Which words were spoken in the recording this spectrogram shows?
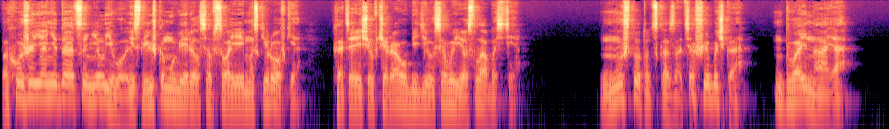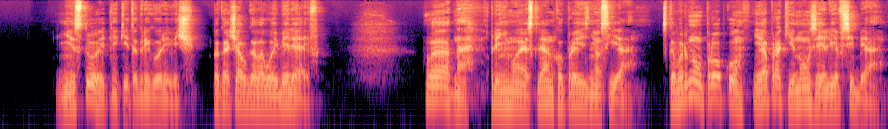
Похоже, я недооценил его и слишком уверился в своей маскировке, хотя еще вчера убедился в ее слабости. Ну что тут сказать, ошибочка. Двойная. «Не стоит, Никита Григорьевич», – покачал головой Беляев. «Ладно», – принимая склянку, произнес я. Сковырнул пробку и опрокинул зелье в себя.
